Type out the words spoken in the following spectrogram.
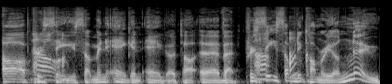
Ja, precis. Som min egen ego tar över. Precis som det kommer att göra nu.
